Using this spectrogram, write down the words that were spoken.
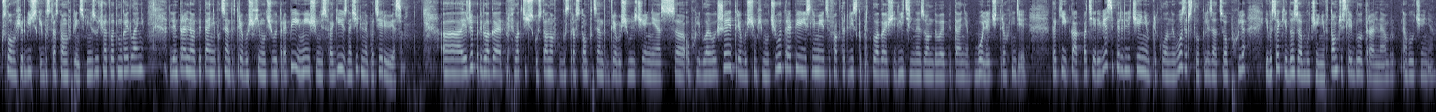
К слову, хирургические гастростомы, в принципе, не звучат в этом гайдлайне. Для энтерального питания пациентов, требующих химолучевую терапию, имеющим дисфагию и значительную потерю веса. ЕЖ предлагает профилактическую установку гастростом пациентам, требующим лечения с опухолью головы и шеи, требующим химолучевую терапию, если имеется фактор риска, предполагающий длительное зондовое питание более 4 недель, такие как потеря веса перед лечением, преклонный возраст, локализация опухоли и высокие дозы облучения, в том числе билатеральное облучение.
